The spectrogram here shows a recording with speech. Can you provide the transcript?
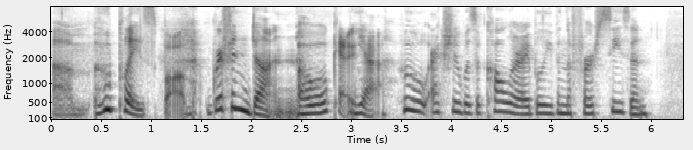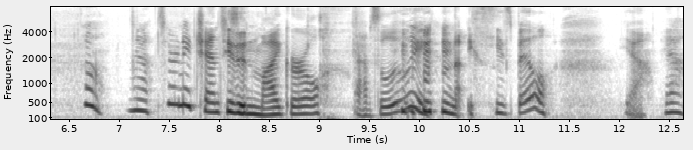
Um, who plays Bob? Griffin Dunne. Oh, okay. Yeah, who actually was a caller, I believe, in the first season. Oh, Yeah, is there any chance he's in My Girl? absolutely. nice. he's Bill. Yeah. Yeah,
